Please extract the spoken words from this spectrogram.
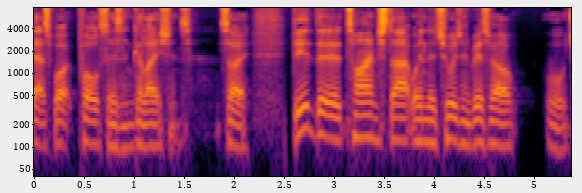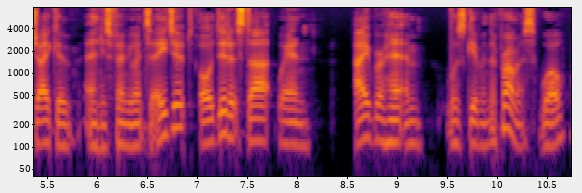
That's what Paul says in Galatians. So, did the time start when the children of Israel, or Jacob and his family went to Egypt, or did it start when Abraham was given the promise? Well,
